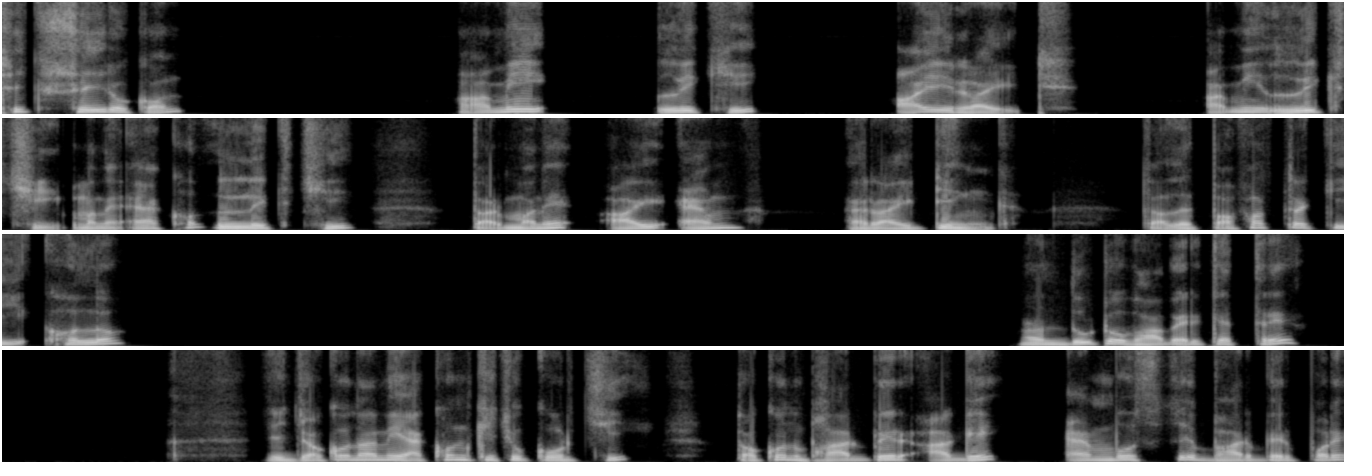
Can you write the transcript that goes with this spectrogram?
ঠিক সেই রকম আমি লিখি আই রাইট আমি লিখছি মানে এখন লিখছি, তার মানে আই অ্যাম রাইটিং তাহলে তফাৎটা কি হলো? দুটো ভাবের ক্ষেত্রে যে যখন আমি এখন কিছু করছি, তখন ভার্বের আগে অ্যাম বসছে ভার্বের পরে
